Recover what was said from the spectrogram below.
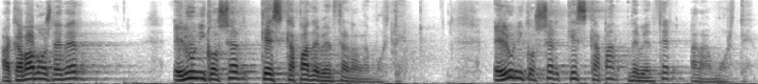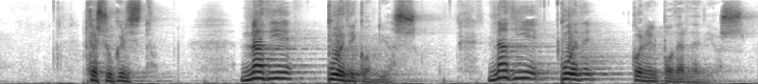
Acabamos de ver el único ser que es capaz de vencer a la muerte. El único ser que es capaz de vencer a la muerte. Jesucristo. Nadie puede con Dios. Nadie puede con el poder de Dios.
